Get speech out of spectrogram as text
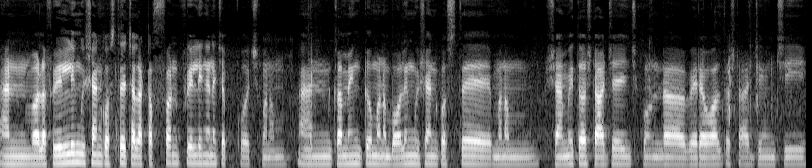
అండ్ వాళ్ళ ఫీల్డింగ్ విషయానికి వస్తే చాలా టఫ్ అండ్ ఫీల్డింగ్ అనే చెప్పుకోవచ్చు మనం. అండ్ కమింగ్ టు మన బౌలింగ్ విషయానికి వస్తే మనం షమీతో స్టార్ట్ చేయించకుండా వేరే వాళ్ళతో స్టార్ట్ చేయించి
